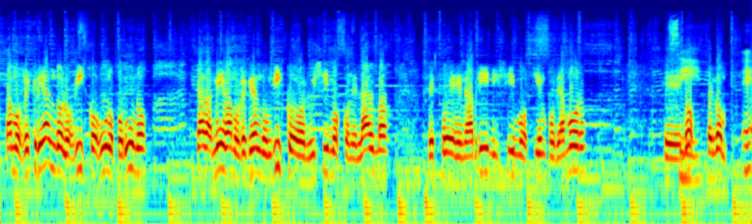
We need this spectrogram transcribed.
estamos recreando los discos uno por uno. Cada mes vamos recreando un disco, lo hicimos con el alma. Después en abril hicimos Tiempo de Amor. Eh, Sí. No, perdón. Eh,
